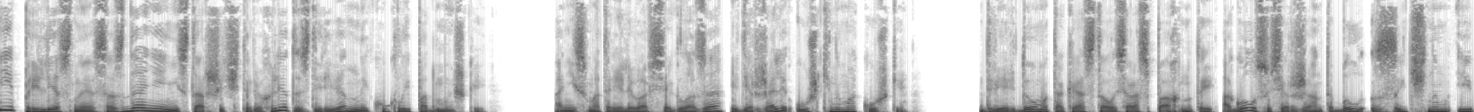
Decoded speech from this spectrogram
и прелестное создание не старше четырех лет с деревянной куклой под мышкой. Они смотрели во все глаза и держали ушки на макушке – Дверь дома так и осталась распахнутой, а голос у сержанта был зычным и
